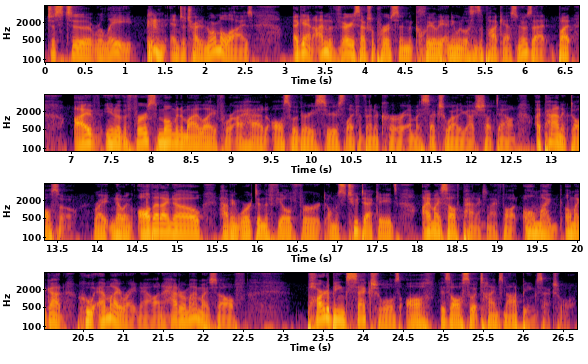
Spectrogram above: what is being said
just to relate and to try to normalize, again, I'm a very sexual person. Clearly, anyone who listens to the podcast knows that. But I've, you know, the first moment in my life where I had also a very serious life event occur and my sexuality got shut down, I panicked also. Right, knowing all that I know, having worked in the field for almost two decades, I myself panicked and I thought, "Oh my, oh my God, who am I right now?" And I had to remind myself, part of being sexual is all is also at times not being sexual.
